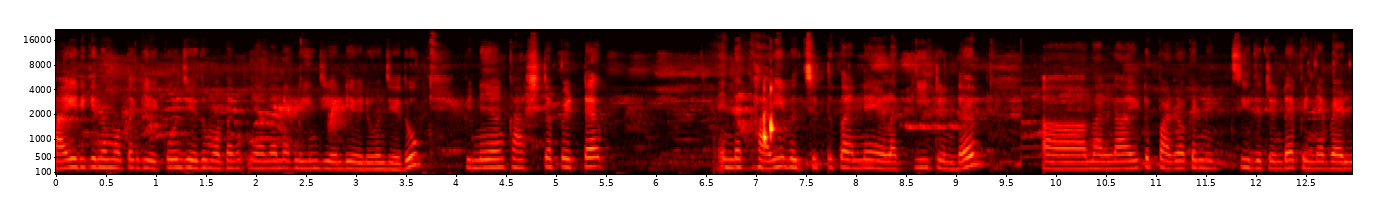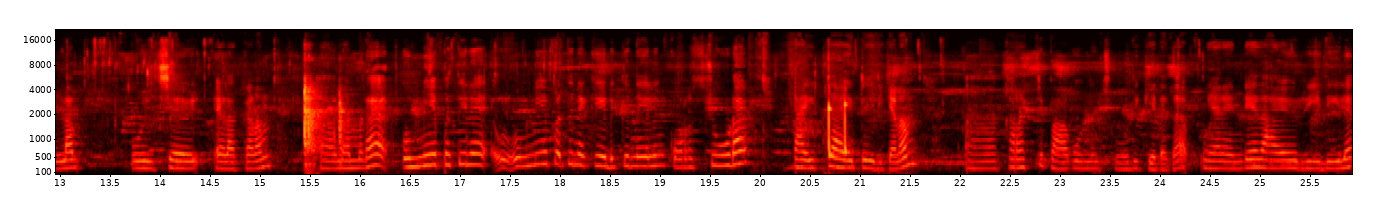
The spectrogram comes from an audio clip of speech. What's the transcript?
വായിരിക്കുന്ന മൊത്തം കേൾക്കുകയും ചെയ്തു. മൊത്തം ഞാൻ തന്നെ ക്ലീൻ ചെയ്യേണ്ടി വരികയും ചെയ്തു. പിന്നെ ഞാൻ കഷ്ടപ്പെട്ട് എന്റെ കൈ വെച്ചിട്ട് തന്നെ ഇളക്കിയിട്ടുണ്ട്. നല്ലതായിട്ട് പഴമൊക്കെ മിക്സ് ചെയ്തിട്ടുണ്ട്. പിന്നെ വെള്ളം ഒഴിച്ച് ഇളക്കണം. നമ്മുടെ ഉണ്ണിയപ്പത്തിന് ഉണ്ണിയപ്പത്തിനൊക്കെ എടുക്കുന്നതിലും കുറച്ചുകൂടെ ടൈറ്റായിട്ട് ഇരിക്കണം. കറക്റ്റ് പാകമൊന്നും ചോദിക്കരുത്. ഞാൻ എന്റേതായ ഒരു രീതിയിൽ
